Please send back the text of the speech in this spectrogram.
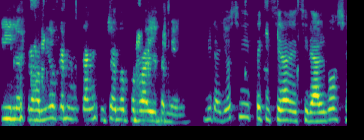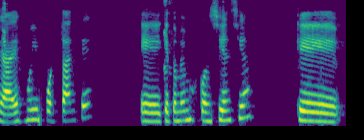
y nuestros amigos que nos están escuchando por radio también. Mira, yo sí te quisiera decir algo, o sea, es muy importante eh, que tomemos conciencia que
